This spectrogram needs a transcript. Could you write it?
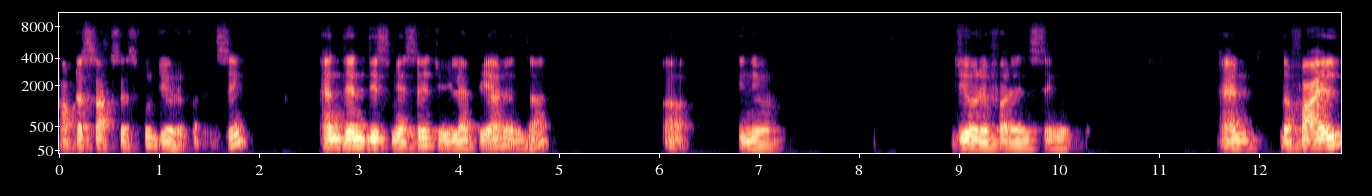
after successful georeferencing. And then this message will appear in the uh, in your georeferencing and the file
